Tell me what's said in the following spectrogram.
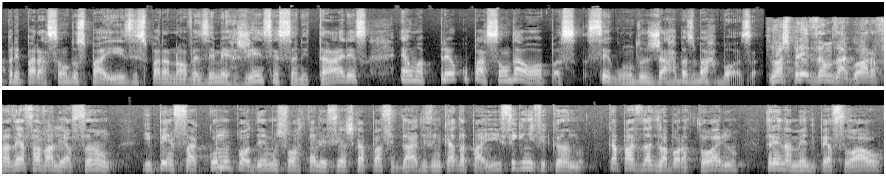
preparação dos países para novas emergências sanitárias é uma preocupação da OPAS, segundo Jarbas Barbosa. Nós precisamos agora fazer essa avaliação e pensar como podemos fortalecer as capacidades em cada país, significando capacidade de laboratório, treinamento de pessoal,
